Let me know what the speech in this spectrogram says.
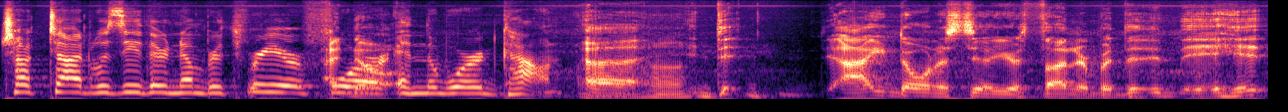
Chuck Todd was either number three or four no. in the word count. Uh, d- I don't want to steal your thunder, but th- th- hit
